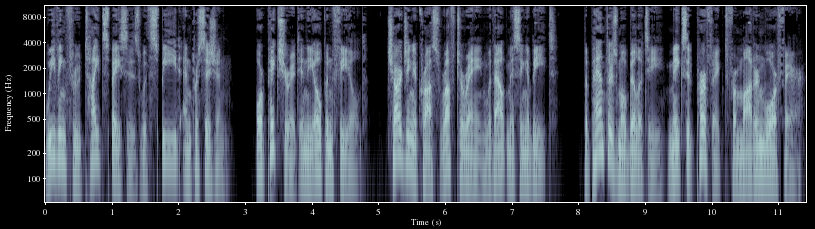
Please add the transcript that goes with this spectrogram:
weaving through tight spaces with speed and precision. Or picture it in the open field, charging across rough terrain without missing a beat. The Panther's mobility makes it perfect for modern warfare.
